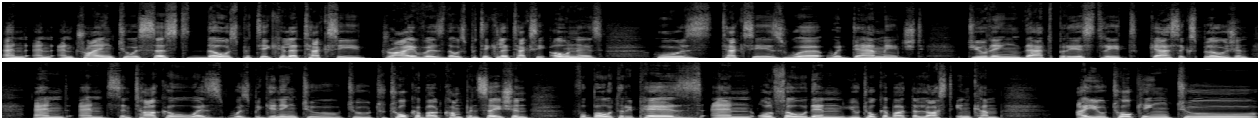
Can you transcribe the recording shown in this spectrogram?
and, and, and trying to assist those particular taxi drivers, those particular taxi owners whose taxis were, were damaged during that Breë Street gas explosion. And and Santaco was was beginning to, to, to talk about compensation for both repairs and also then you talk about the lost income. Are you talking to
